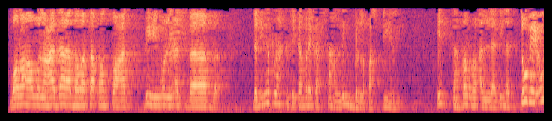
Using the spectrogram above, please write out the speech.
ورأوا العذاب وتقطعت بهم الأسباب dan ingatlah ketika mereka saling berlepas diri ittabarra alladhina tubi'u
